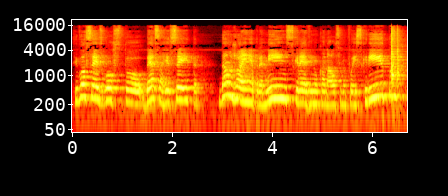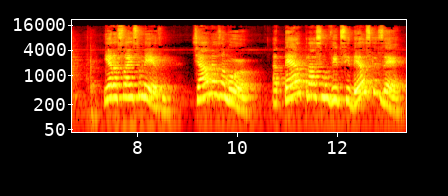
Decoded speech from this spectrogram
Se vocês gostou dessa receita, dá um joinha pra mim, inscreve no canal se não for inscrito. E era só isso mesmo. Tchau, meus amor. Até o próximo vídeo, se Deus quiser.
